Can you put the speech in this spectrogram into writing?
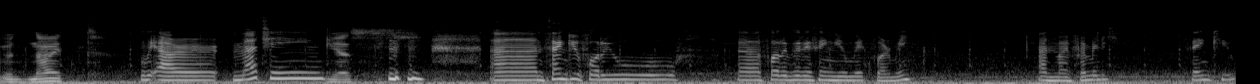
Good night. We are matching Yes. and thank you for you uh, for everything you make for me and my family. Thank you.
